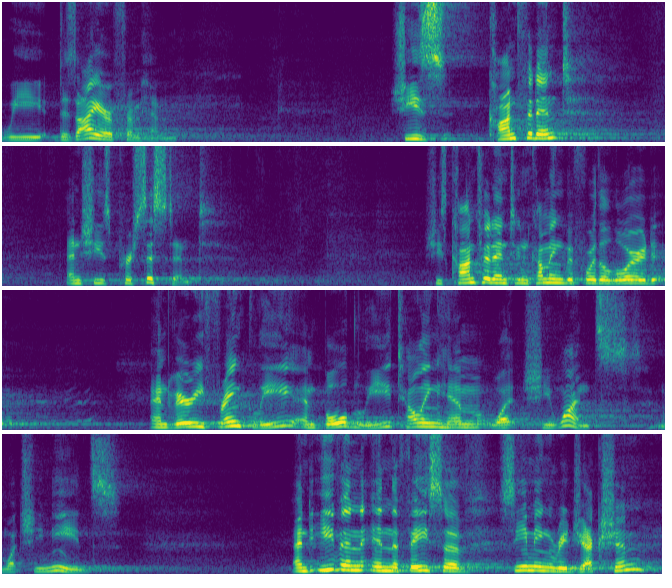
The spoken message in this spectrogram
we desire from him. She's confident and she's persistent. She's confident in coming before the Lord and very frankly and boldly telling him what she wants and what she needs. And even in the face of seeming rejection,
